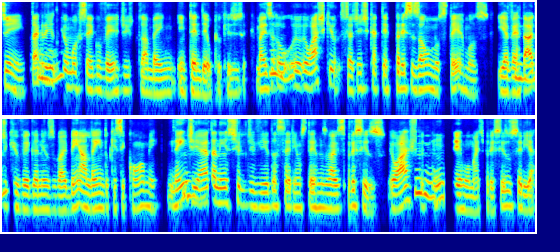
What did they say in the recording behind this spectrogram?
Sim, até acredito Uhum. que o morcego verde também entendeu o que eu quis dizer. Mas eu, Uhum. eu, eu acho que se a gente quer ter precisão nos termos, e é verdade Uhum. que o veganismo vai bem além do que se come, nem Uhum. dieta nem estilo de vida seriam os termos mais precisos. Eu acho que Uhum. um termo mais preciso seria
